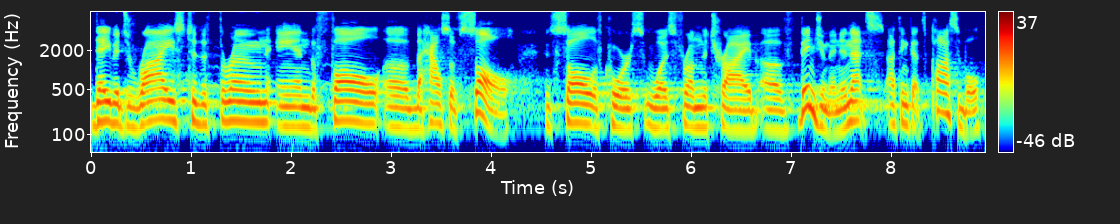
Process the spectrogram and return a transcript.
David's rise to the throne and the fall of the house of Saul. And Saul, of course, was from the tribe of Benjamin, and that's I think that's possible.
